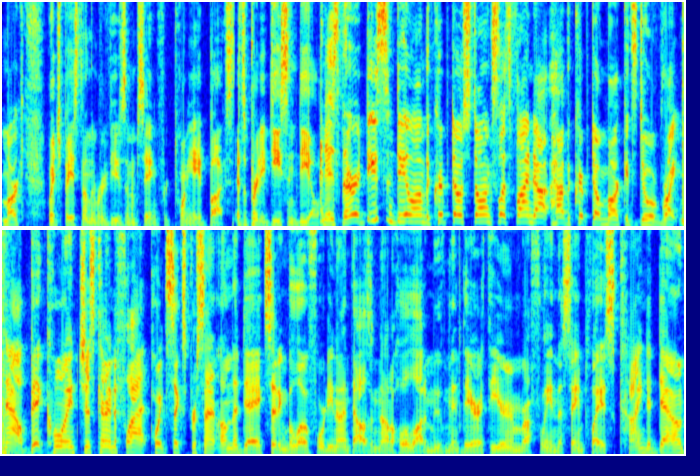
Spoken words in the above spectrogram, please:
mark, which based on the reviews that I'm seeing for 28 bucks, it's a pretty decent deal. And is there a decent deal on the crypto stonks? Let's find out how the crypto market's doing right now. Bitcoin just kind of flat, 0.6% on the day, sitting below 49,000. Not a whole lot of movement there. Ethereum roughly in the same place, kind of down,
